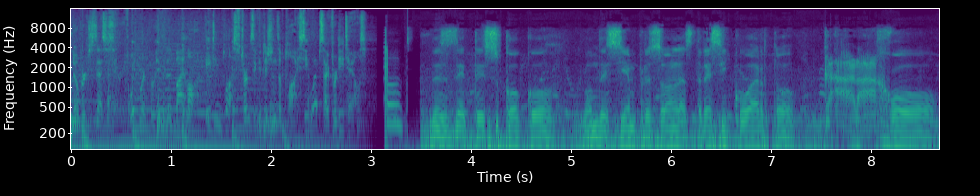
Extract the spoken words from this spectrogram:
No purchase necessary. Full prohibited by law. 18 plus terms and conditions apply. See website for details. Desde Texcoco, donde siempre son las 3 y cuarto. ¡Carajo!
